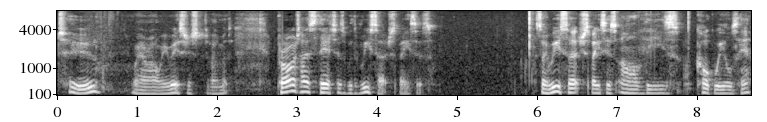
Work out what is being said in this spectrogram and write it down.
to, where are we, research development, prioritise theatres with research spaces. So research spaces are these cogwheels here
